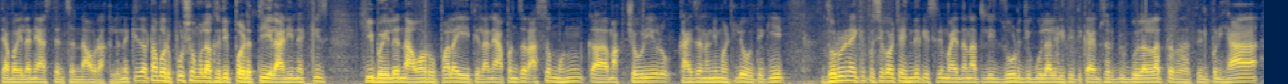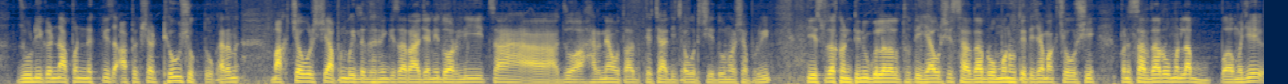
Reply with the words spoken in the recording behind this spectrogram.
त्या बैलाने आज त्यांचं नाव राखलं. नक्कीच आता भरपूरशा मुलाखती पडतील आणि नक्कीच ही बैलं नावारूपाला येतील. आणि आपण जर असं म्हणून का मागच्या वेळी काही जणांनी म्हटले होते की जरुरी नाही की पुसेगावच्या हिंद केसरी मैदानातली जोड जी गुलाल घेते ती कायमस्वरूपी गुलाला तर राहतील पण ह्या जोडीकडनं आपण नक्कीच अपेक्षा ठेवू शकतो. कारण मागच्या वर्षी आपण बघितलं घरणकीचा राजाने दॉर्लीचा जो हरण्या होता त्याच्या आधीच्या वर्षी दोन वर्षापूर्वी ते सुद्धा कंटिन्यू गुलालात होते. ह्या वर्षी सरदार रोमन होते त्याच्या मागच्या वर्षी. पण सरदार रोमनला ब- म्हणजे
